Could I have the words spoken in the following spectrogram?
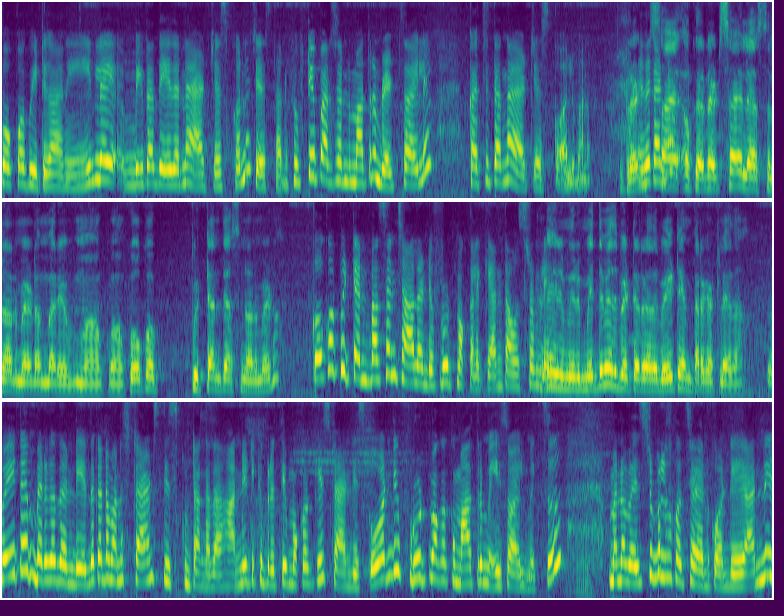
కోకోపీట్ కానీ లే మిగతాది ఏదైనా యాడ్ చేసుకొని చేస్తాను. ఫిఫ్టీ పర్సెంట్ మాత్రం రెడ్ సాయిల్ ఖచ్చితంగా యాడ్ చేసుకోవాలి మనం. Red soil okay red soil వేస్తున్నారు మేడం మరి కోకో పిట్ ఎంత వేస్తున్నారు మేడం? కోకోపిట్ టెన్ పర్సెంట్ చాలండి ఫ్రూట్ మొక్కలకి అంత అవసరం లేదు. మీరు మిద్దె మీద పెట్టారు కదా వెయిట్ ఏం పెరగట్లేదా? వెయిట్ ఏం పెరగదండి ఎందుకంటే మనం స్టాండ్స్ తీసుకుంటాం కదా అన్నిటికీ ప్రతి మొక్కకి స్టాండ్ తీసుకో ఓన్లీ ఫ్రూట్ మొక్కకు మాత్రమే ఈ సాయిల్ మిక్స్. మన వెజిటబుల్స్కి వచ్చాయనుకోండి అన్ని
